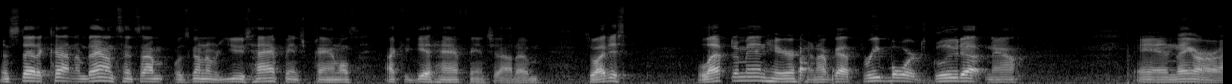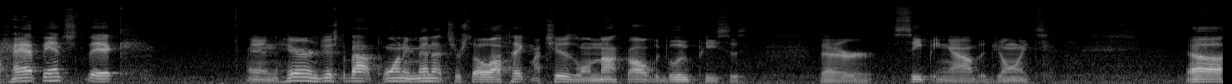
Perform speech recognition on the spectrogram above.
instead of cutting them down since I was going to use half inch panels I could get half inch out of them so I just left them in here and I've got three boards glued up now. And they are a half inch thick. And here in just about 20 minutes or so I'll take my chisel and knock all the glue pieces that are seeping out of the joints uh,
